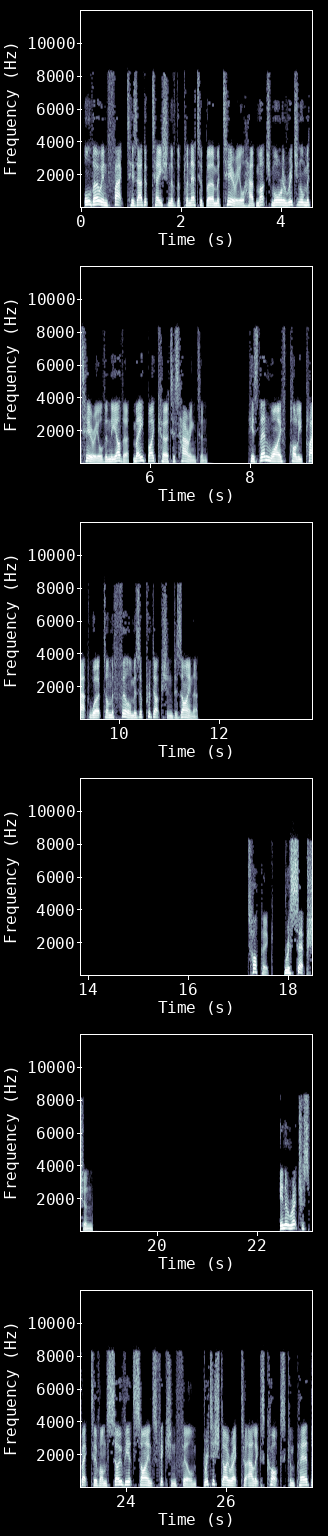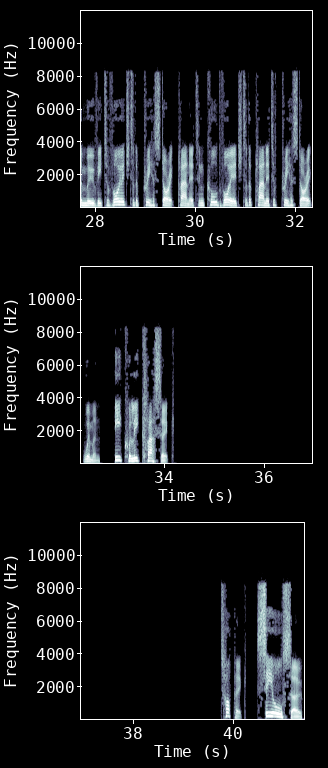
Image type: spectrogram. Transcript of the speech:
Although in fact his adaptation of the Planeta Bur material had much more original material than the other, made by Curtis Harrington. His then-wife Polly Platt worked on the film as a production designer. Topic: Reception. In a retrospective on Soviet science fiction film, British director Alex Cox compared the movie to Voyage to the Prehistoric Planet and called Voyage to the Planet of Prehistoric Women, Equally classic. See also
